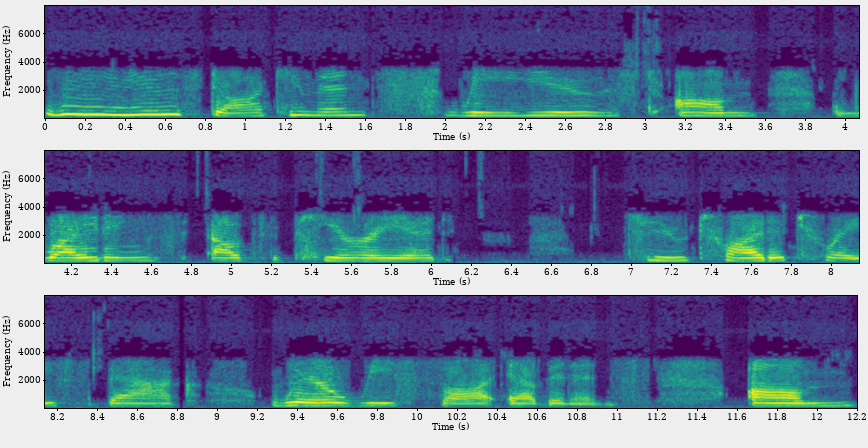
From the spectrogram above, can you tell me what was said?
we used documents. We used um, writings of the period to try to trace back where we saw evidence. Um,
